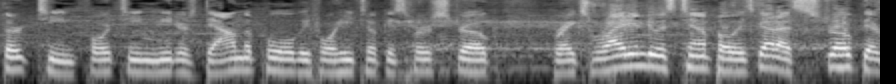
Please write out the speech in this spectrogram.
13, 14 meters down the pool before he took his first stroke. Breaks right into his tempo. He's got a stroke that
